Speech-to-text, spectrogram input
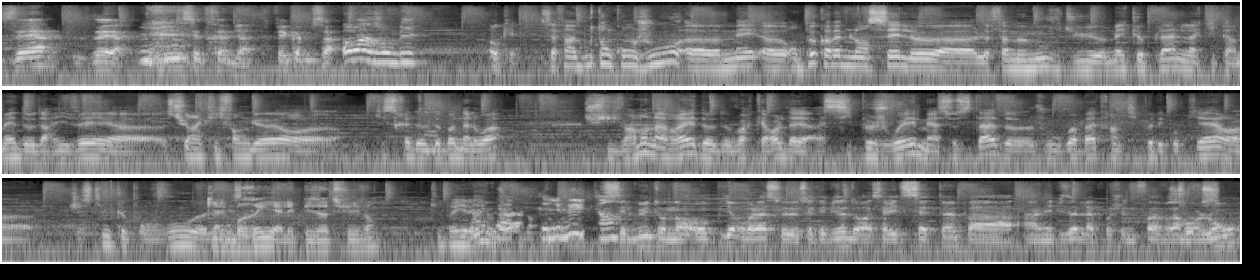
Zer, zer. Oui, c'est très bien. Fais comme ça. Oh, un zombie Ok, ça fait un bouton qu'on joue, euh, mais euh, on peut quand même lancer le, euh, le fameux move du make a plan là, qui permet de- d'arriver euh, sur un cliffhanger euh, qui serait de, de bonne loi. Je suis vraiment navré de, de voir Carole a, a si peu joué, mais à ce stade, je vous vois battre un petit peu des paupières. euh, J'estime que pour vous, euh, Qu'il la- brille à l'épisode suivant. qu'il brille la Ah voilà. c'est le but, hein. C'est le but. On en- au pire, voilà, ce- cet épisode aura servi de setup à, à un épisode la prochaine fois vraiment Sauf- long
